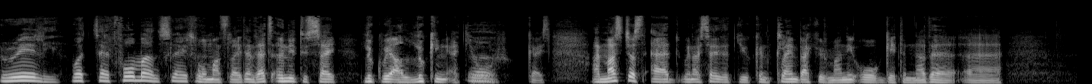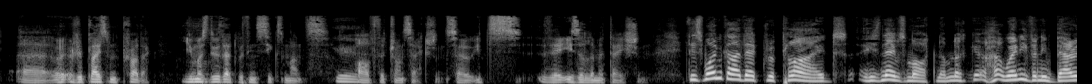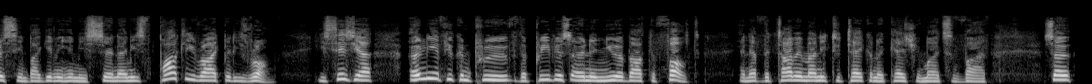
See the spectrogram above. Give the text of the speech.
Really? What's that? Four months later. four months later, and that's only to say, look, we are looking at your Oh. case. I must just add, when I say that you can claim back your money or get another uh, uh, replacement product. You must do that within six months Yeah. of the transaction. So it's there is a limitation. There's one guy that replied. His name's Martin. I'm not. I won't even embarrass him by giving him his surname. He's partly right, but he's wrong. He says here only if you can prove the previous owner knew about the fault and have the time and money to take on a case, you might survive. So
